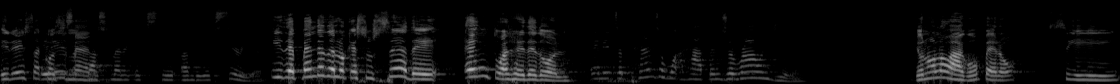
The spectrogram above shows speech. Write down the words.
It is a It is a cosmetic. cosmetic exter- on the exterior, Y depende de lo que sucede en tu alrededor. and it depends on what happens around you. Yo no lo hago, pero si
